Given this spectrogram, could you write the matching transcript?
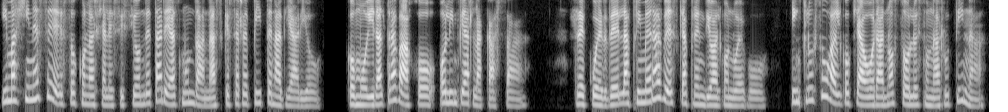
Imagínese eso con la realización de tareas mundanas que se repiten a diario, como ir al trabajo o limpiar la casa. Recuerde la primera vez que aprendió algo nuevo, incluso algo que ahora no solo es una rutina,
